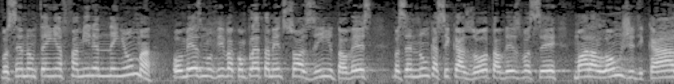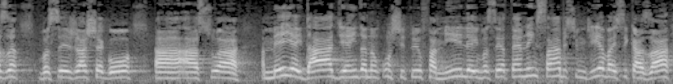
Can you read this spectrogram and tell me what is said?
você não tenha família nenhuma, ou mesmo viva completamente sozinho, talvez você nunca se casou, talvez você mora longe de casa, você já chegou à, sua meia idade ainda não constituiu família, e você até nem sabe se um dia vai se casar,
